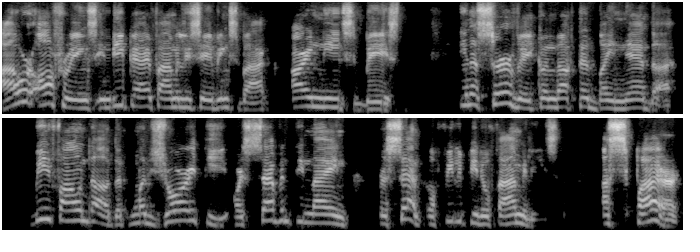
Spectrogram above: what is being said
Our offerings in BPI Family Savings Bank are needs-based. In a survey conducted by NEDA, we found out that majority or 79% of Filipino families aspire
